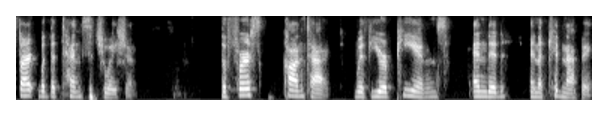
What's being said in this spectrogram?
Start with the tense situation. The first contact with Europeans ended in a kidnapping.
